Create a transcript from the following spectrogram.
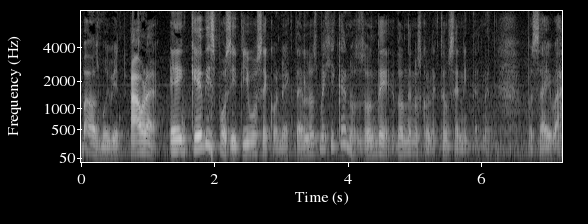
Vamos muy bien. Ahora, ¿en qué dispositivos se conectan los mexicanos? ¿Dónde, dónde nos conectamos en Internet? Pues ahí va.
